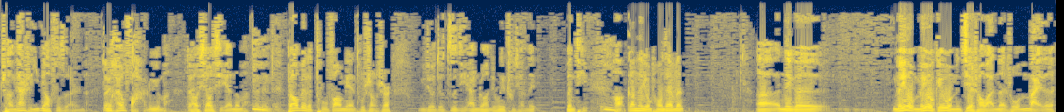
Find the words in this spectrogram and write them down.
厂家是一定要负责任的，因为还有法律嘛，还有消协呢嘛，对对对，不要为了图方便、图省事儿，我们就就自己安装，就容易出现问问题。嗯好，刚才有朋友在问，呃，那个没有没有给我们介绍完的，说我们买的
